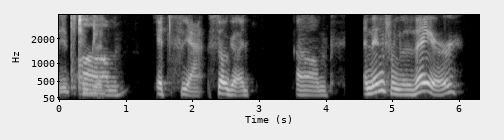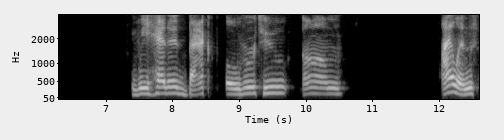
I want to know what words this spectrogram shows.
it's too good. um, it's yeah, so good. Um, and then from there, we headed back over to um islands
